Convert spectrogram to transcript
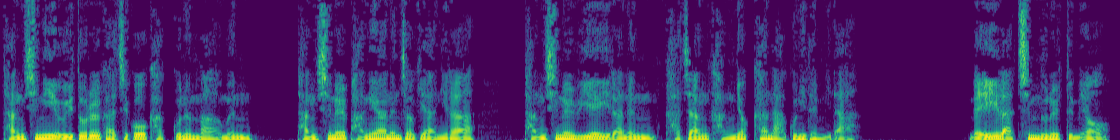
당신이 의도를 가지고 가꾸는 마음은 당신을 방해하는 적이 아니라 당신을 위해 일하는 가장 강력한 아군이 됩니다. 매일 아침 눈을 뜨며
